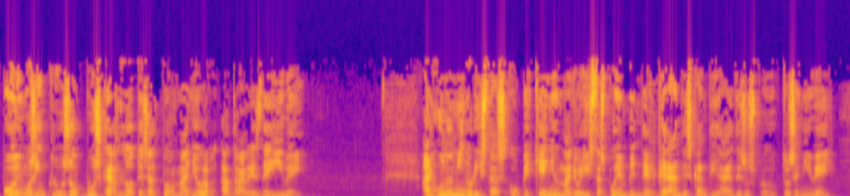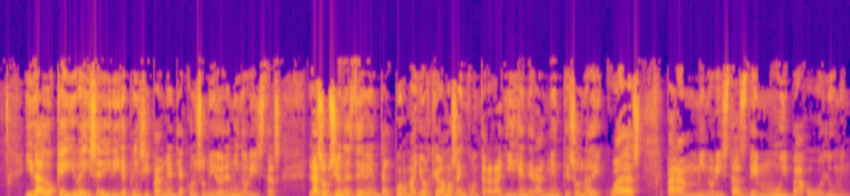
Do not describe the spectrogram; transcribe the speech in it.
Podemos incluso buscar lotes al por mayor a través de eBay. Algunos minoristas o pequeños mayoristas pueden vender grandes cantidades de sus productos en eBay. Y dado que eBay se dirige principalmente a consumidores minoristas, las opciones de venta al por mayor que vamos a encontrar allí generalmente son adecuadas para minoristas de muy bajo volumen.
